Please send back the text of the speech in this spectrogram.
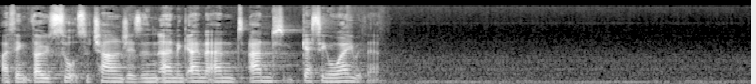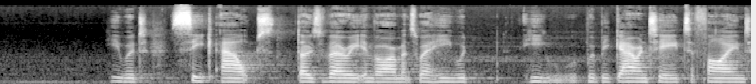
I think, those sorts of challenges and and and and, and getting away with it. he would seek out those very environments where he would he would be guaranteed to find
